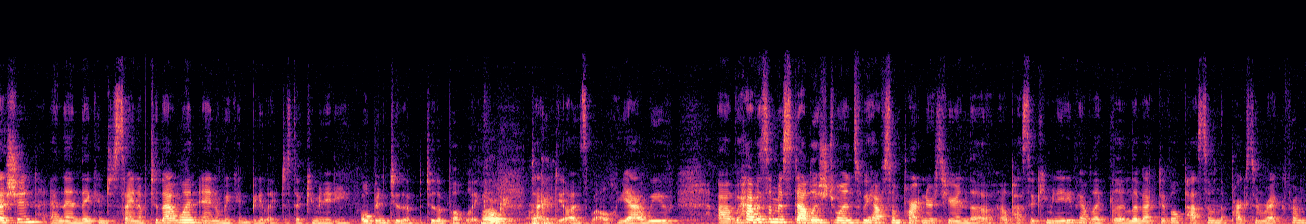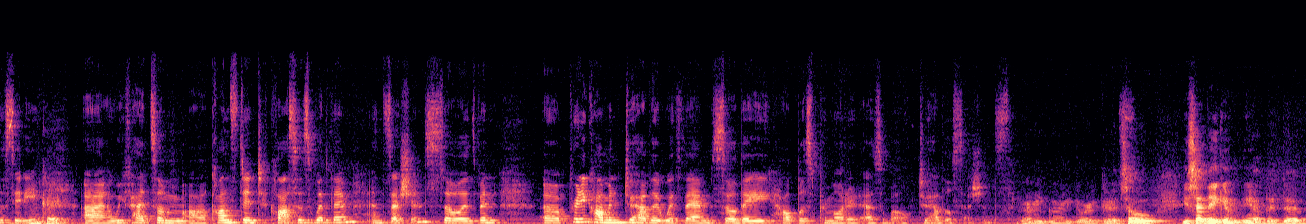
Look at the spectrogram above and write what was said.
session, and then they can just sign up to that one, and we can be like just a community open to the to the public Okay. type Okay. deal as well. Yeah, we've uh, we have some established ones. We have some partners here in the El Paso community. We have like the Live Active El Paso and the Parks and Rec from the city. Okay. Uh, we've had some uh, constant classes with them and sessions, so it's been uh, pretty common to have it with them. So they help us promote it as well to have those sessions. Very, very, very good. So you said they can, you know, the, the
